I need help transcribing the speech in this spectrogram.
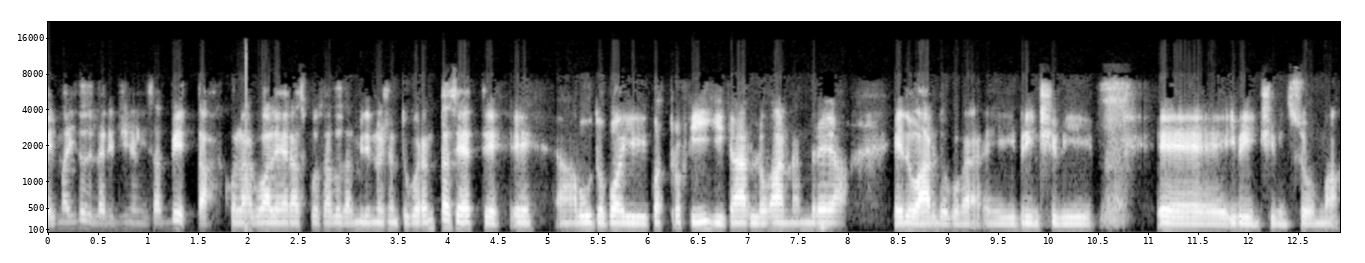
il marito della regina Elisabetta, con la quale era sposato dal 1947 e ha avuto poi quattro figli, Carlo, Anna, Andrea, Edoardo, come i principi, eh, i principi, insomma.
